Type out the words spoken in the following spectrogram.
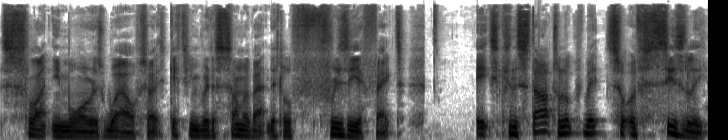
slightly more as well. So it's getting rid of some of that little frizzy effect. It can start to look a bit sort of sizzly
